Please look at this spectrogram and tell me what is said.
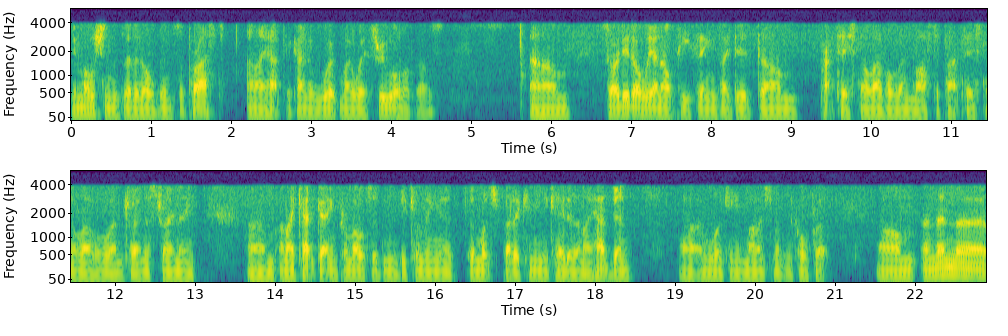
emotions that had all been suppressed, and I had to kind of work my way through all of those. Um, so I did all the NLP things. I did um, practitioner level, and master practitioner level, and trainers training. Um, and I kept getting promoted and becoming a, a, much better communicator than I had been, uh, and working in management and corporate. Um, and then uh,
